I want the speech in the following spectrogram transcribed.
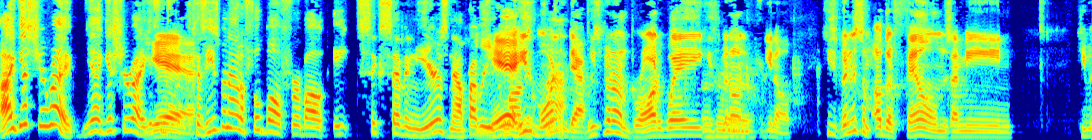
I guess you're right. Yeah, I guess you're right. Yeah. because he's been out of football for about eight, six, seven years now. Probably. yeah, he's more than dabbled. He's been on Broadway. He's been on, Mhm. you know, he's been in some other films. I mean, he.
